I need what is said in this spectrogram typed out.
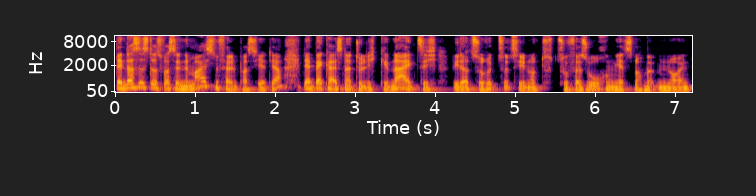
Denn das ist das, was in den meisten Fällen passiert, ja? Der Bäcker ist natürlich geneigt, sich wieder zurückzuziehen und zu versuchen, jetzt noch mit einem neuen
